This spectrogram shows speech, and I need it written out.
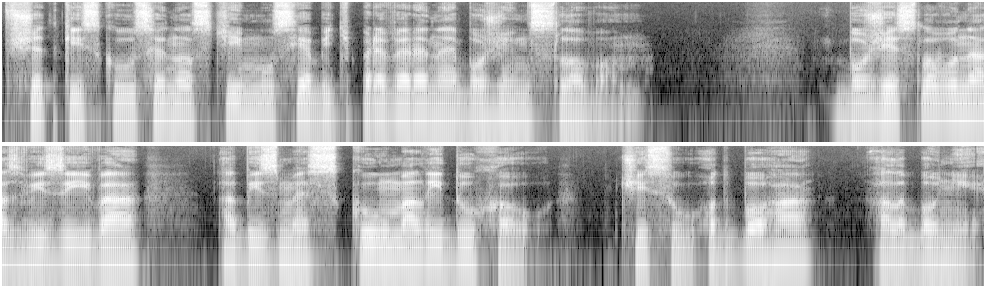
Všetky skúsenosti musia byť preverené Božím slovom. Božie slovo nás vyzýva, aby sme skúmali duchov, či sú od Boha alebo nie.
